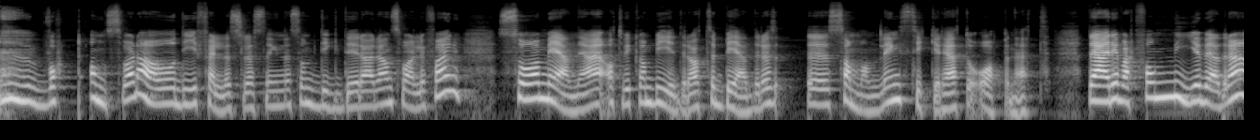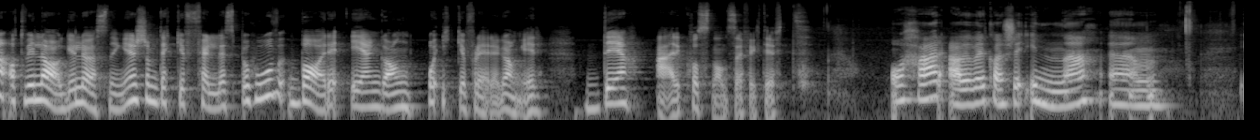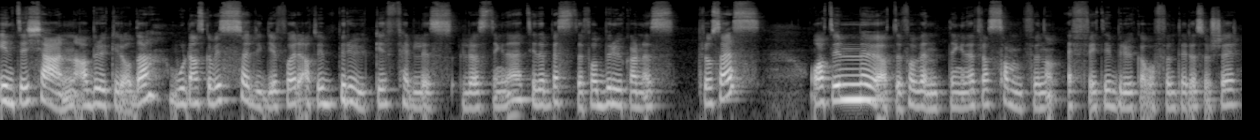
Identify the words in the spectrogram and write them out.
vårt ansvar da, og de fellesløsningene som Digdir er ansvarlig for, så mener jeg at vi kan bidra til bedre eh, samhandling, sikkerhet og åpenhet. Det er i hvert fall mye bedre at vi lager løsninger som dekker felles behov bare én gang, og ikke flere ganger. Det er kostnadseffektivt. Og her er vi vel kanskje inne um, inntil kjernen av brukerrådet. Hvordan skal vi sørge for at vi bruker fellesløsningene til det beste for brukernes prosess, og at vi møter forventningene fra samfunnet om effektiv bruk av offentlige ressurser?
